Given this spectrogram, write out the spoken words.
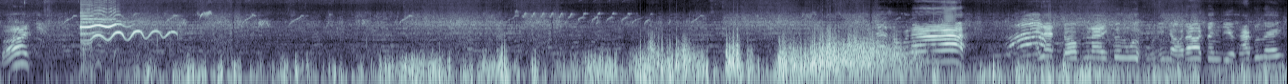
બસ છોકરા, છોકરા! એલા ટોપ નાખ્યો ને ઓય ઘોડી નવરાવા તને દેખાતું નહીં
